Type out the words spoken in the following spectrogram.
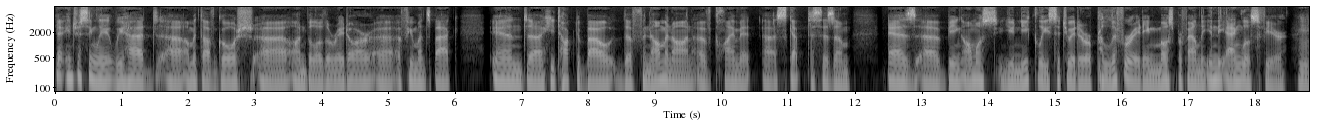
Yeah, interestingly, we had uh, Amitav Ghosh uh, on Below the Radar uh, a few months back, and uh, he talked about the phenomenon of climate uh, skepticism as uh, being almost uniquely situated or proliferating most profoundly in the Anglosphere, hmm.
